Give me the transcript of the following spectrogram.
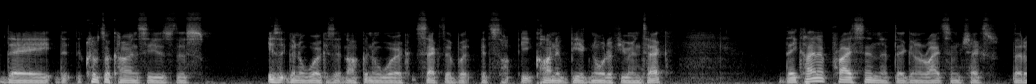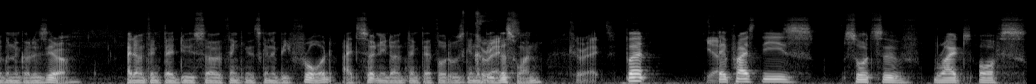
they the, the cryptocurrency is this is it going to work, is it not going to work sector, but it's it can't be ignored if you're in tech. They kind of price in that they're going to write some checks that are going to go to zero. I don't think they do so thinking it's going to be fraud. I certainly don't think they thought it was going to be this one. Correct. But they price these sorts of write-offs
